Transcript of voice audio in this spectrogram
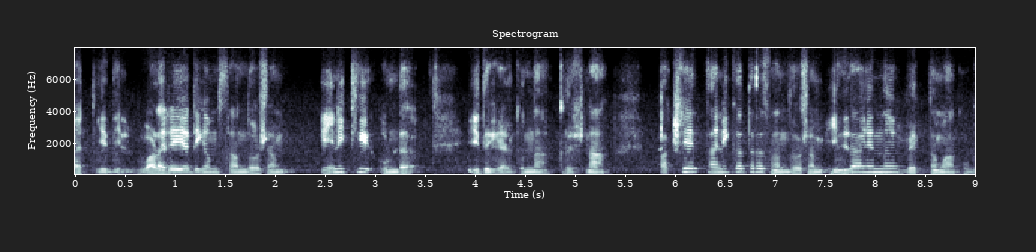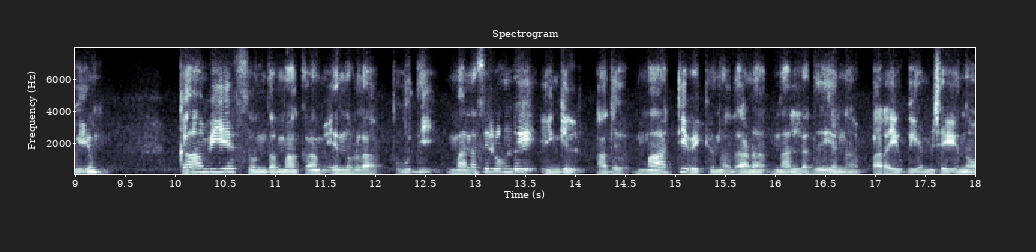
പറ്റിയതിൽ വളരെയധികം സന്തോഷം എനിക്ക് ഉണ്ട്. ഇത് കേൾക്കുന്ന കൃഷ്ണ. പക്ഷേ തനിക്കത്ര സന്തോഷം ഇല്ല എന്ന് വ്യക്തമാക്കുകയും കാവ്യയെ സ്വന്തമാക്കാം എന്നുള്ള പൂതി മനസ്സിലുണ്ട് എങ്കിൽ അത് മാറ്റി വെക്കുന്നതാണ് നല്ലത് എന്ന് പറയുകയും ചെയ്യുന്നു.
